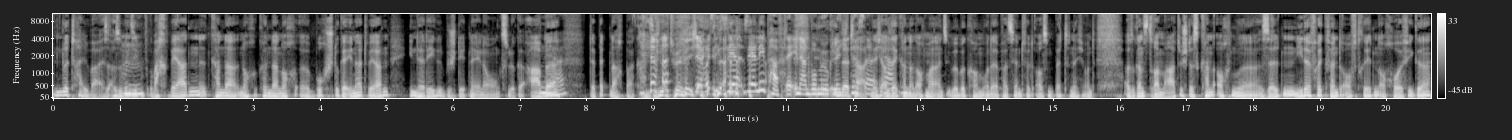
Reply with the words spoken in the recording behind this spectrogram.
nur teilweise. Also wenn mhm. sie wach werden, kann da noch, können da noch äh, Bruchstücke erinnert werden. In der Regel besteht eine Erinnerungslücke. Aber ja. der Bettnachbar kann sich natürlich der erinnern. Wird sich sehr, sehr lebhaft erinnern, womöglich. In der Tat, er, nicht? Also ja. der kann dann auch mal eins überbekommen oder der Patient fällt aus dem Bett, nicht? Und also ganz dramatisch. Das kann auch nur selten, niederfrequent auftreten, auch häufiger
